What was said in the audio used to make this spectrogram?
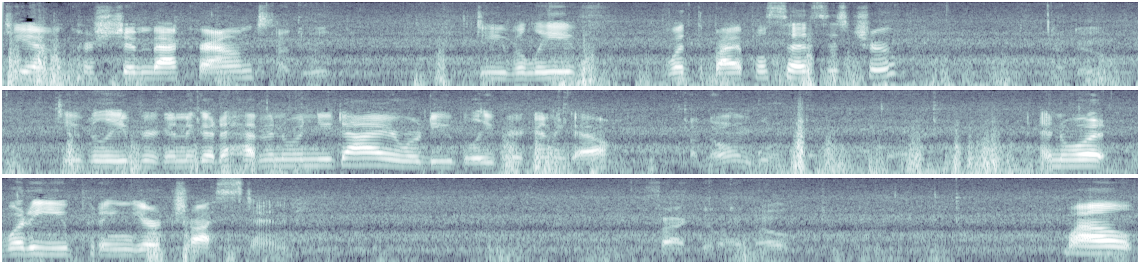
Do you have a Christian background? I do. Do you believe what the Bible says is true? I do. Do you believe you're going to go to heaven when you die, or where do you believe you're going to go? I know I'm going to heaven. when I die. And what what are you putting your trust in? The fact that I know. Well,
